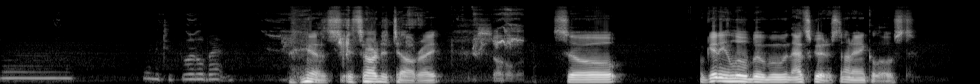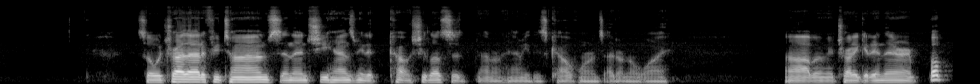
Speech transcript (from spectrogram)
moving. maybe just a little bit. yeah, it's, it's hard to tell, right? Subtle. So we're getting a little bit of movement. That's good. It's not ankylosed. So we try that a few times, and then she hands me the cow. She loves to, I don't know, hand me these cow horns. I don't know why. Uh, but I'm going to try to get in there, and pop,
